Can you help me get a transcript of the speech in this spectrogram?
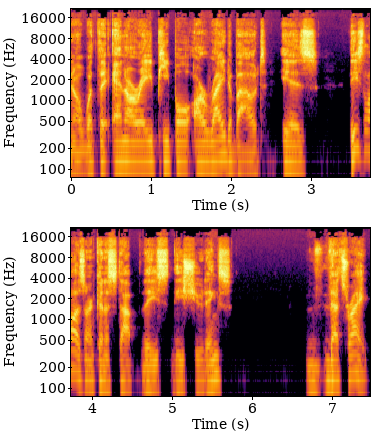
know, what the NRA people are right about is these laws aren't going to stop these these shootings. That's right.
